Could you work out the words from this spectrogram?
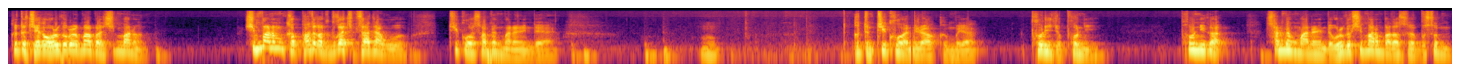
그때 제가 월급을 얼마 받, 10만 원. 10만 원 받아가지고 누가 집 사냐고. 티코가 300만 원인데. 어. 그땐 티코가 아니라 그 뭐야. 포니죠, 포니. 포니가 300만 원인데 월급 10만 원 받아서 무슨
